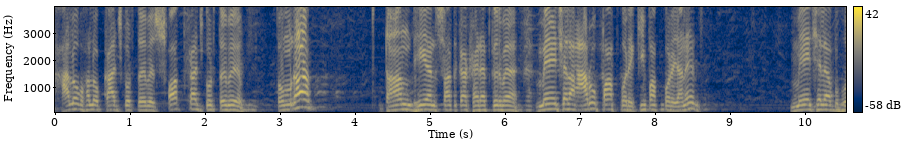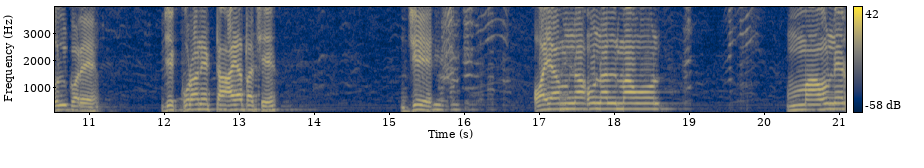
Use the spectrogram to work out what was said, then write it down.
ভালো ভালো কাজ করতে হবে, সৎ কাজ করতে হবে। তোমরা দান, ধ্যান, সাদকা, খায়রাত করবে। মেয়ে ছেলে আরও পাপ করে, কি পাপ করে জানেন? মেয়ে ছেলে ভুল করে, যে কোরআনে একটা আয়াত আছে, যে উনাল মাউন, মাউনের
